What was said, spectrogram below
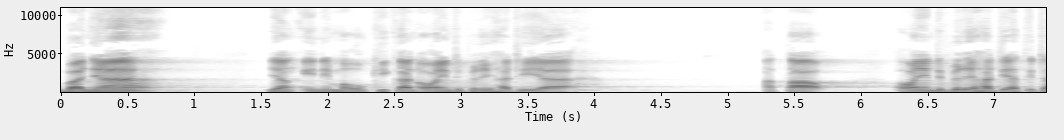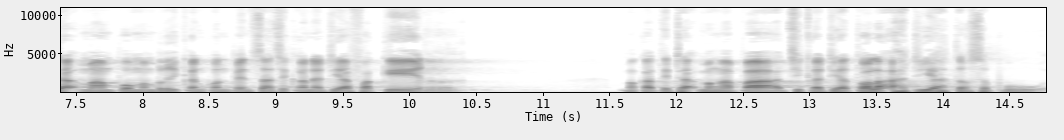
banyak yang ini merugikan orang yang diberi hadiah atau Orang yang diberi hadiah tidak mampu memberikan kompensasi karena dia fakir. Maka tidak mengapa jika dia tolak hadiah tersebut.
